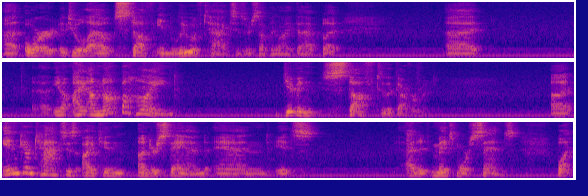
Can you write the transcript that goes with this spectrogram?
uh, or to allow stuff in lieu of taxes or something like that. But uh, uh, you know, I, I'm not behind giving stuff to the government. Uh, income taxes I can understand, and it's and it makes more sense. But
